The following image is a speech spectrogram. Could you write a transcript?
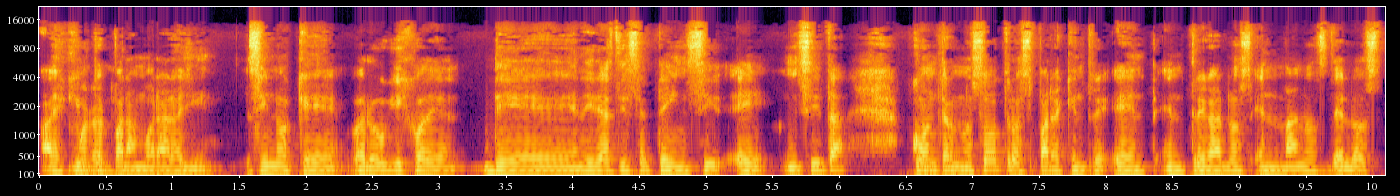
A Egipto para morar allí sino que Baruch, hijo de, de dice, te eh, incita, contra nosotros para que entre, entregarnos en manos de los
